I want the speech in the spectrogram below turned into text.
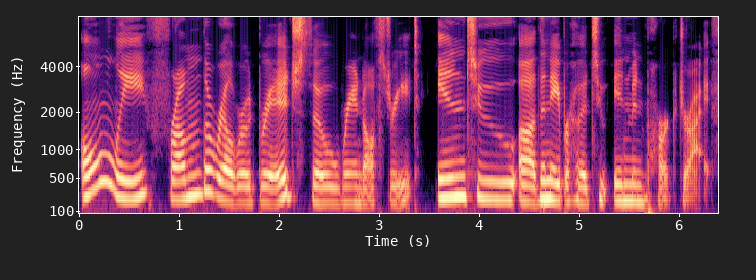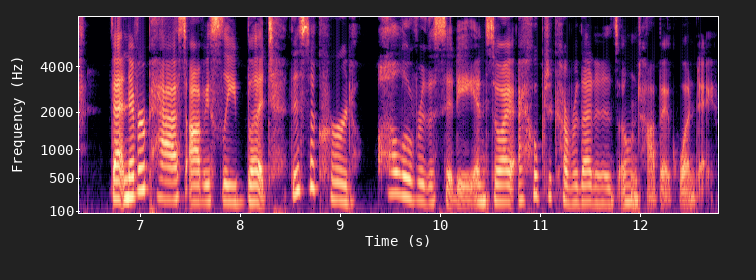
only from the railroad bridge, so Randolph Street, into uh, the neighborhood to Inman Park Drive. That never passed, obviously, but this occurred all over the city, and so I, I hope to cover that in its own topic one day.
